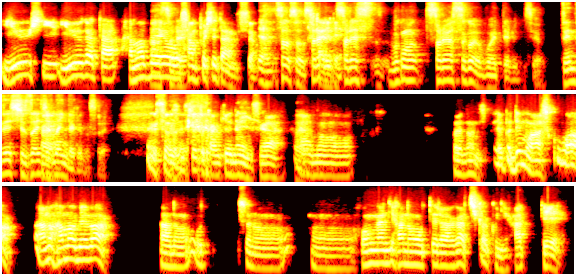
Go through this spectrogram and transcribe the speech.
夕日、夕方、浜辺を散歩してたんですよい。や、そうそう、それ、それす、僕もそれはすごい覚えてるんですよ。全然取材じゃないんだけど、それ。そうですね。ちょっと関係ないんですが、はいあの、これなんですやっぱでもあそこは、あの浜辺は、あの、おその、お本願寺派のお寺が近くにあって、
